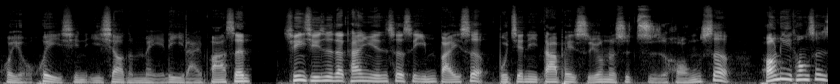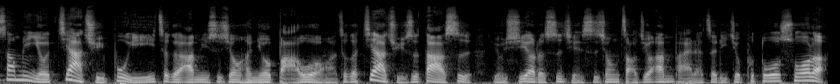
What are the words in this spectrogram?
会有会心一笑的美丽来发生。星期日的看颜色是银白色，不建议搭配使用的是紫红色。黄历通胜上面有嫁娶不宜，这个阿明师兄很有把握哈。这个嫁娶是大事，有需要的师姐师兄早就安排了，这里就不多说了。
